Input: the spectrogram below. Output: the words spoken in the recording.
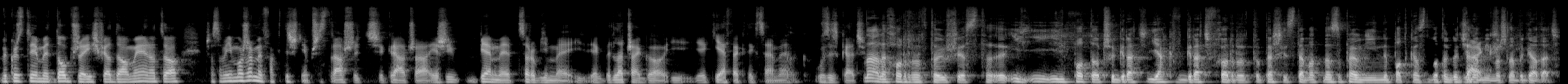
wykorzystujemy dobrze i świadomie, no to czasami możemy faktycznie przestraszyć gracza, jeżeli wiemy, co robimy i jakby dlaczego i jakie efekty chcemy tak. uzyskać. No ale horror to już jest i, i, i, po to, czy grać, jak grać w horror, to też jest temat na zupełnie inny podcast, bo to godzinami tak. można wygadać.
